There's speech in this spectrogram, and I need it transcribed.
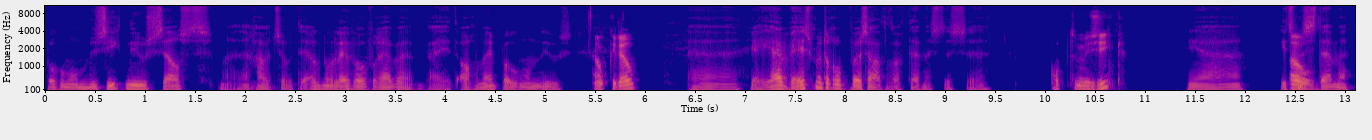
Pokémon muziek nieuws zelfs. Maar daar gaan we het zo meteen ook nog even over hebben. Bij het algemeen Pokémon nieuws. Okido. Ja, jij wees me erop zaterdag tennis. Dus Op de muziek. Ja, iets Oh. met stemmen.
